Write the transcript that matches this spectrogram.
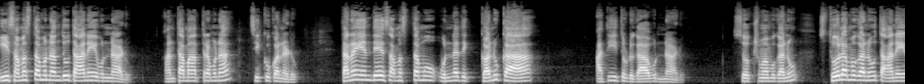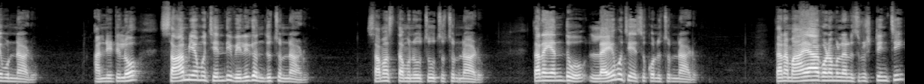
ఈ సమస్తమునందు తానే ఉన్నాడు. అంత మాత్రమున చిక్కుకొనడు. తన ఎందే సమస్తము ఉన్నది కనుక అతీతుడుగా ఉన్నాడు. సూక్ష్మముగను స్థూలముగను తానే ఉన్నాడు. అన్నిటిలో సామ్యము చెంది వెలుగొందుచున్నాడు. సమస్తమును చూచుచున్నాడు. తన యందు లయము చేసుకొనుచున్నాడు. తన మాయాగుణములను సృష్టించి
